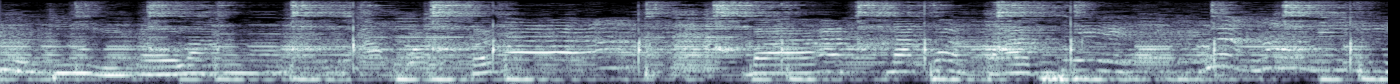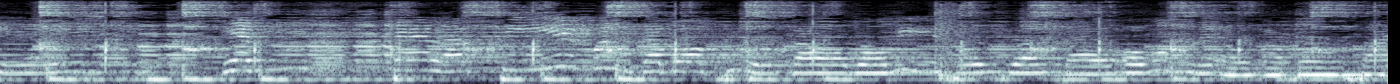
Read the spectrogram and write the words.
คือขี่เกาลังไปว่าบาทนครปากเซ่เมืองเฮานี่เห็นแต่ละสีมันก็บ่คือเก่าบ่มีพื้นเรื่องเก่าเอามาแล้วก็บ่ใส่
